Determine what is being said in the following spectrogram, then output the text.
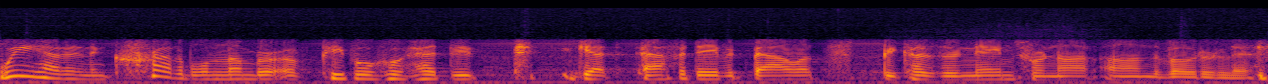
we had an incredible number of people who had to t- get affidavit ballots because their names were not on the voter lists.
